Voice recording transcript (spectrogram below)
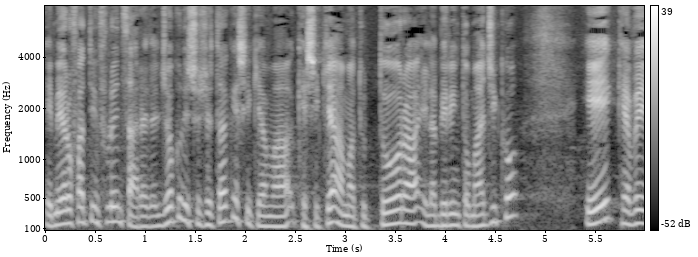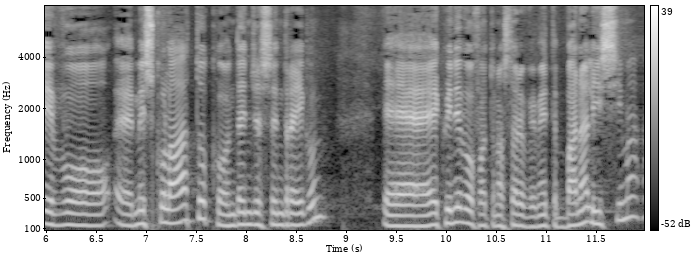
e mi ero fatto influenzare del gioco di società che si chiama, che si chiama tuttora Il labirinto magico e che avevo eh, mescolato con Dungeons and Dragon eh, e quindi avevo fatto una storia ovviamente banalissima,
